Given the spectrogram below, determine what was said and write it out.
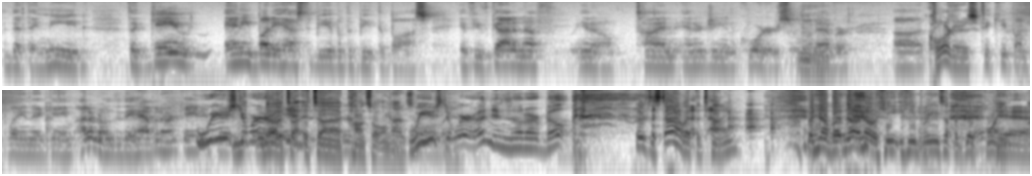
that they need. The game, anybody has to be able to beat the boss. If you've got enough, you know, time, energy, and quarters Mm-hmm. or whatever. Uh, Quarters? to, keep on playing that game. I don't know. Do they have an arcade? We used to wear no, it's a, it's a console only. Console. we used to wear onions on our belt There's a style at the time, but no, but no, no. He he brings up a good point. Yeah.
